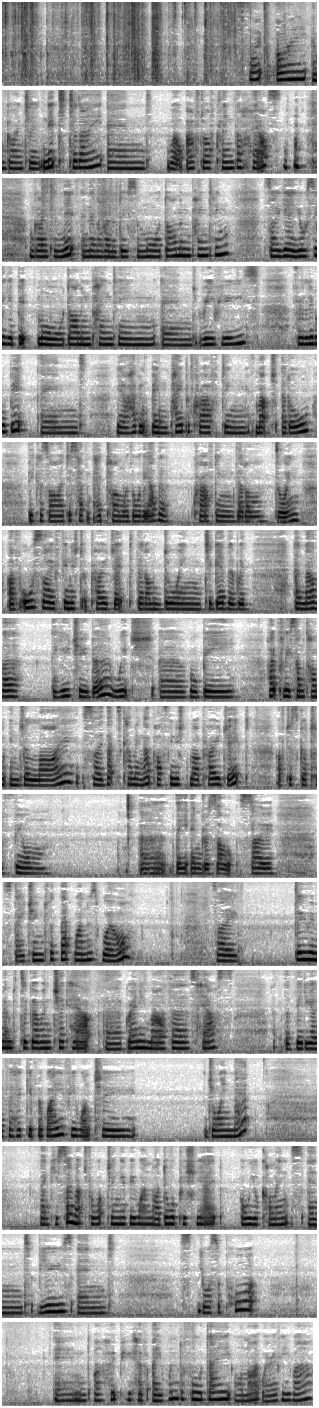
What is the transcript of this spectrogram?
so I am going to knit today and well after I've cleaned the house I'm going to knit and then I'm going to do some more diamond painting. So yeah you'll see a bit more diamond painting and reviews for a little bit. And yeah, I haven't been paper crafting much at all because I just haven't had time with all the other crafting that I'm doing. I've also finished a project that I'm doing together with another YouTuber which uh, will be hopefully sometime in July so that's coming up. I've finished my project. I've just got to film uh, the end result so stay tuned for that one as well. So do remember to go and check out uh, Granny Martha's house, the video for her giveaway if you want to join that. Thank you so much for watching everyone. I do appreciate all your comments and views and your support and I hope you have a wonderful day or night wherever you are.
